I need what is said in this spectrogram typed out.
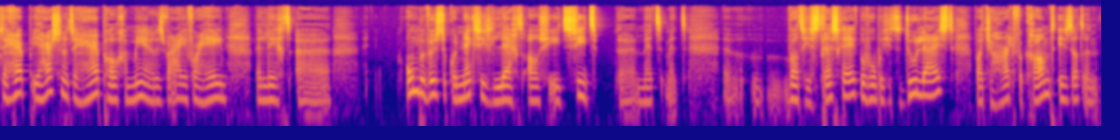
te her, je hersenen te herprogrammeren. Dus waar je voorheen wellicht uh, onbewuste connecties legt als je iets ziet uh, met, met uh, wat je stress geeft, bijvoorbeeld je to-do-lijst, wat je hart verkrampt, is dat een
